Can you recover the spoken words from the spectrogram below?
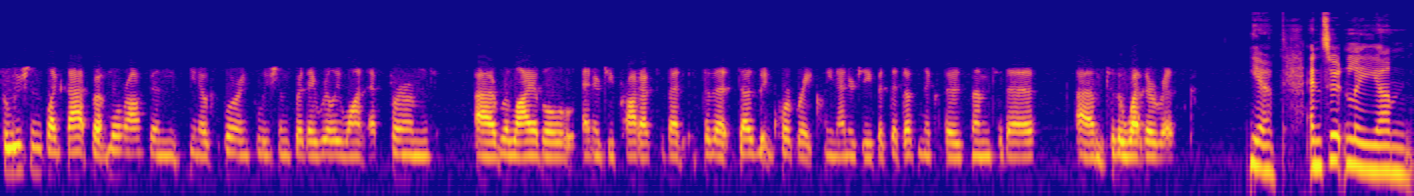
solutions like that, but more often, you know, exploring solutions where they really want a firmed, uh, reliable energy product that that does incorporate clean energy, but that doesn't expose them to the um, to the weather risk. Yeah, and certainly. Um,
